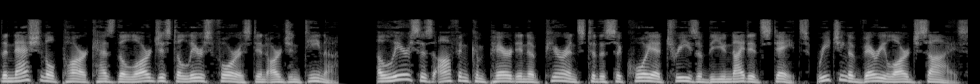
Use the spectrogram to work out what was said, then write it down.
The national park has the largest Alerce forest in Argentina. Alerce is often compared in appearance to the sequoia trees of the United States, reaching a very large size.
